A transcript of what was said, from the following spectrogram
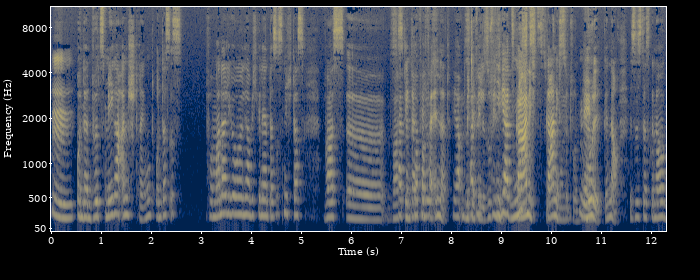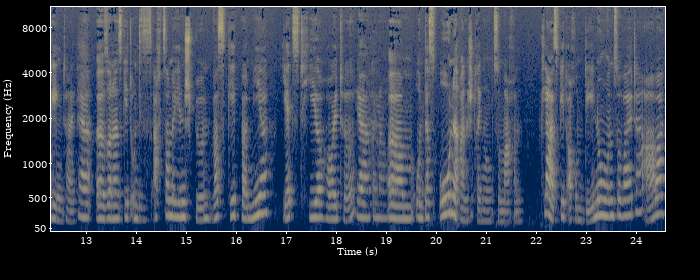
Hm. Und dann wird es mega anstrengend. Und das ist, von meiner Yogalehrerin habe ich gelernt, das ist nicht das, was, äh, was hat den Körper Philos- verändert. Ja, mit der hat Philosophie. für sie hat's gar nichts zu gar tun. nichts zu tun. Nee. Null, genau. Es ist das genaue Gegenteil. Ja. Äh, sondern es geht um dieses achtsame Hinspüren. Was geht bei mir jetzt hier heute? ja, genau. Ähm, und das ohne Anstrengung zu machen. Klar, es geht auch um Dehnung und so weiter, aber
